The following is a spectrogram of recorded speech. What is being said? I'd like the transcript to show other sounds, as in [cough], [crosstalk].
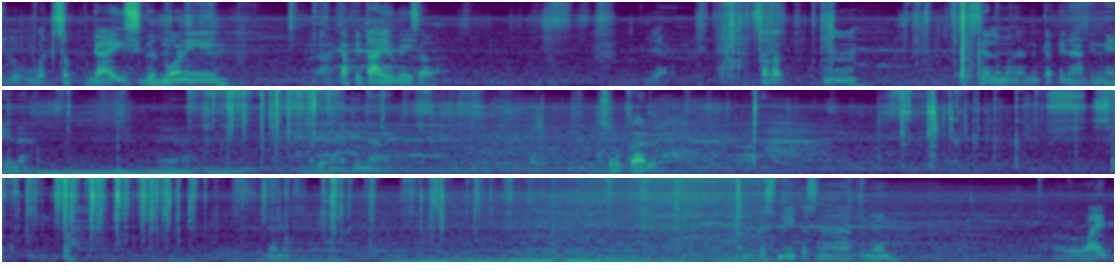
Hello, what's up guys? Good morning. Kape tayo guys oh. Yeah. Sarap. Mm. Social muna ng kape natin ngayon ah. Ayan. Lagyan natin ng asukal. Ah. Sarap nito. Yan oh. Mikos-mikos na natin yan. Alright.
